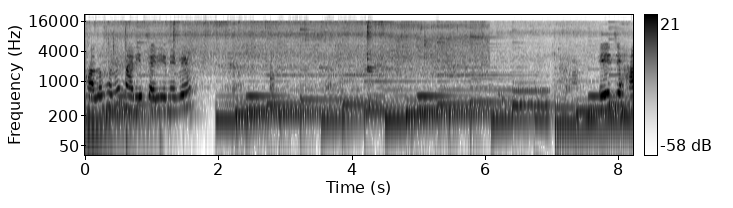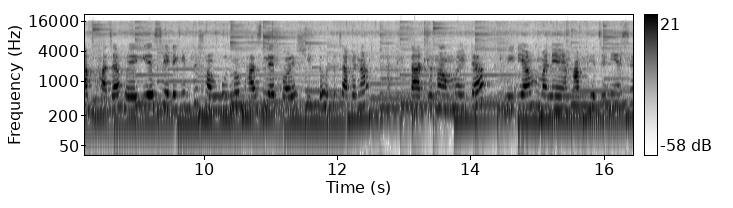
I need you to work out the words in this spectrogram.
ভালোভাবে নাড়িয়ে চাড়িয়ে নেবে। এই যে হাফ ভাজা হয়ে গিয়েছে, এটা কিন্তু সম্পূর্ণ ভাজলে পরে সিদ্ধ হতে চাবে না। তার জন্য আম্মু এটা মিডিয়াম মানে হাফ ভেজে নিয়েছে।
